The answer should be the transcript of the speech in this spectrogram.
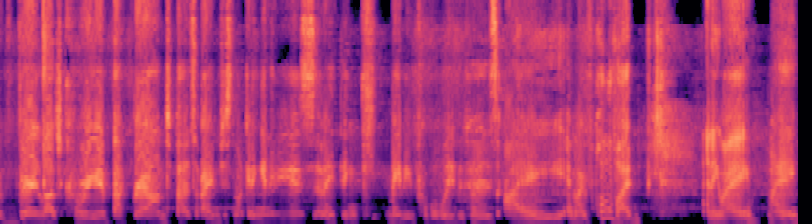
a very large career background, but I'm just not getting interviews. And I think maybe probably because I am overqualified. Anyway, my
